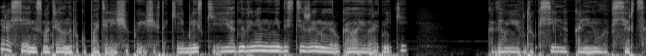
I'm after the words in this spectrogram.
И рассеянно смотрела на покупателей, щупающих такие близкие и одновременно недостижимые рукава и воротники, когда у нее вдруг сильно кольнуло в сердце.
